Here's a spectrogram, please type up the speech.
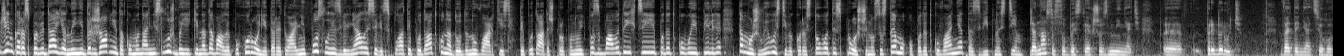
Жінка розповідає, нині державні та комунальні служби, які надавали похоронні та ритуальні послуги, звільнялися від сплати податку на додану вартість. Депутати ж пропонують позбавити їх цієї податкової пільги та можливості використовувати спрощену систему оподаткування та звітності. Для нас особисто, якщо змінять, е, приберуть ведення цього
